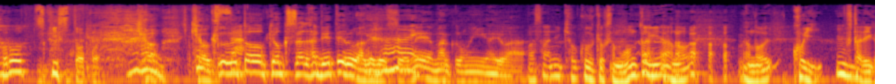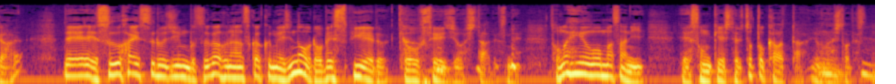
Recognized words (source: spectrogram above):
トロツキストと、はい、極右と極左が出てるわけですよね、はい、マクロン以外は。まさに極右極左、本当に あのあの濃い2人が、うん、で、崇拝する人物がフランス革命時のロベスピエール、恐怖政治をしたですね、その辺をまさに尊敬している、ちょっと変わったような人です。うん、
